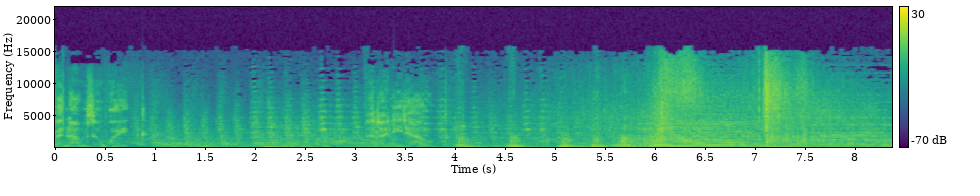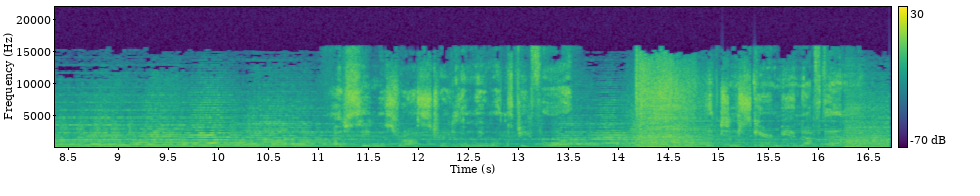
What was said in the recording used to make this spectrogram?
But now it's awake. And I need help. I've seen this raw strength only once before. It didn't scare me enough then.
